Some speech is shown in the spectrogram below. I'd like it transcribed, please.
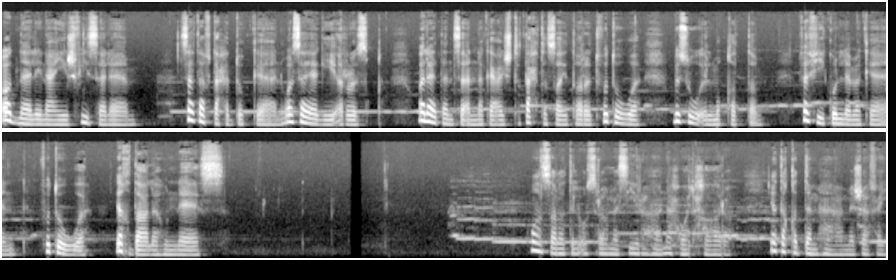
عدنا لنعيش في سلام. ستفتح الدكان وسيجيء الرزق. ولا تنس أنك عشت تحت سيطرة فتوة بسوء المقطم. ففي كل مكان فتوة يخضع له الناس. واصلت الأسرة مسيرها نحو الحارة يتقدمها عم شافعي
